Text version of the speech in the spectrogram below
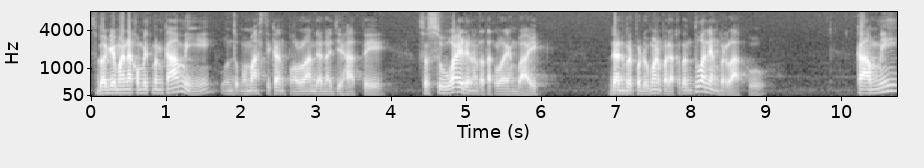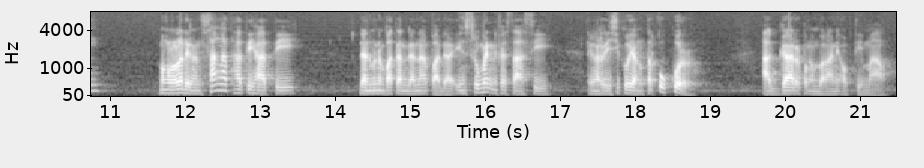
Sebagaimana komitmen kami untuk memastikan pengelolaan dana JHT sesuai dengan tata kelola yang baik dan berpedoman pada ketentuan yang berlaku, kami mengelola dengan sangat hati-hati dan menempatkan dana pada instrumen investasi dengan risiko yang terukur agar pengembangannya optimal.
